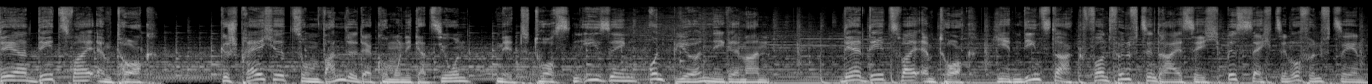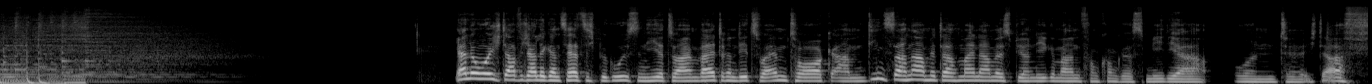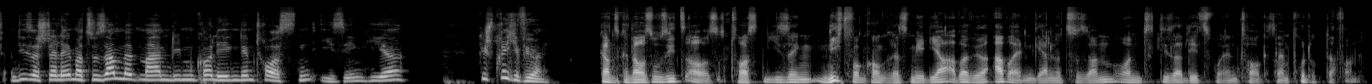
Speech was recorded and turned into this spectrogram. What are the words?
Der D2M Talk. Gespräche zum Wandel der Kommunikation mit Thorsten Ising und Björn Negelmann. Der D2M Talk. Jeden Dienstag von 15.30 Uhr bis 16.15 Uhr. Hallo, ich darf euch alle ganz herzlich begrüßen hier zu einem weiteren D2M Talk am Dienstagnachmittag. Mein Name ist Björn Negemann von Congress Media und äh, ich darf an dieser Stelle immer zusammen mit meinem lieben Kollegen, dem Thorsten Ising, hier Gespräche führen. Ganz genau so sieht's aus. Thorsten Ising, nicht von Kongress Media, aber wir arbeiten gerne zusammen und dieser D2N Talk ist ein Produkt davon.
